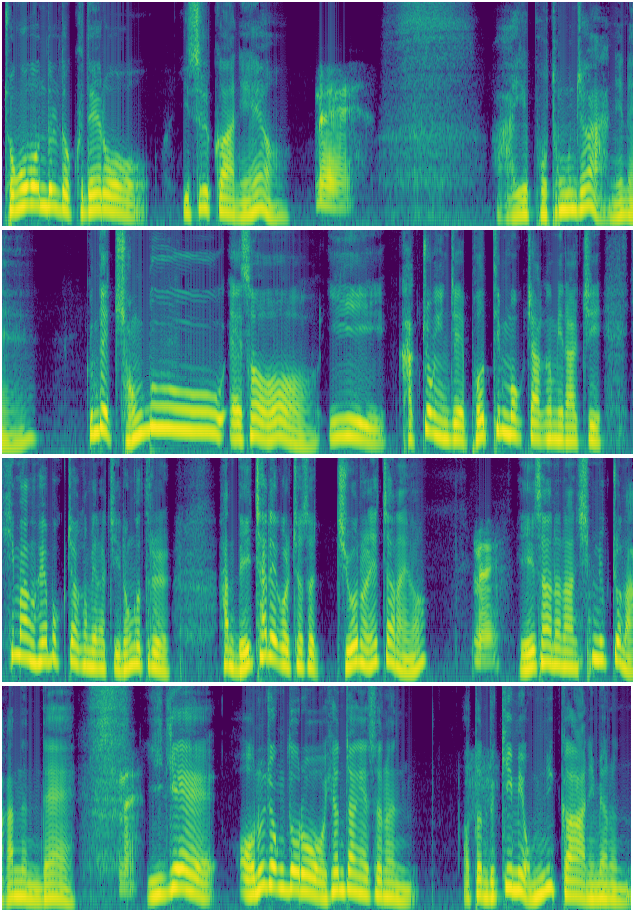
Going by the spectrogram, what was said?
종업원들도 그대로 있을 거 아니에요. 네. 아, 이게 보통 문제가 아니네. 근데 정부에서 이 각종 이제 버팀목 자금이랄지 희망 회복 자금이랄지 이런 것들을 한 네 차례 걸쳐서 지원을 했잖아요. 네. 예산은 한 16조 나갔는데 네. 이게 어느 정도로 현장에서는 어떤 느낌이 옵니까? 아니면은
